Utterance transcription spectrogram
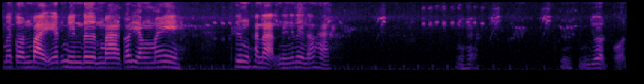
เมื่อตอนบ่ายเอดมินเดินมาก็ยังไม่ขึ้นขนาดนี้เลยนะคะนี่ค่ะขึ้นยอดอ่อน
